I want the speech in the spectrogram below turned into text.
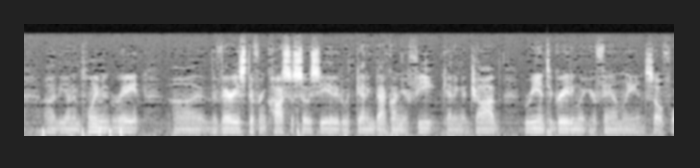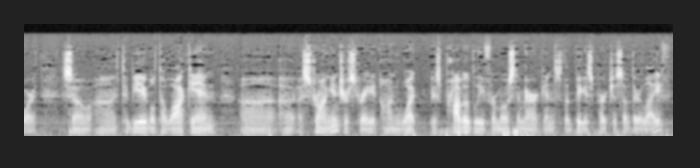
the unemployment rate. the various different costs associated with getting back on your feet, getting a job, reintegrating with your family, and so forth. So uh, to be able to lock in uh, a, a, strong interest rate on what is probably for most Americans the biggest purchase of their life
